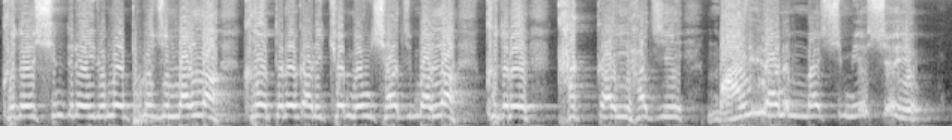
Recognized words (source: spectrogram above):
그들 신들의 이름을 부르지 말라. 그것들을 가리켜 명시하지 말라. 그들을 가까이 하지 말라는 말씀이었어요.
